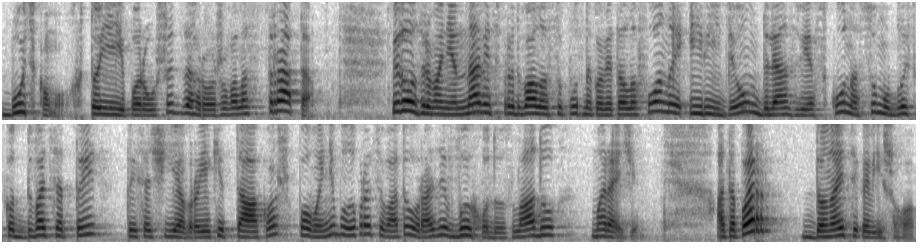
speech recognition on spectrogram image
Будь-кому, хто її порушить, загрожувала страта. Підозрювані навіть придбали супутникові телефони Ірідіум для зв'язку на суму близько 20 тисяч євро, які також повинні були працювати у разі виходу з ладу мережі. А тепер до найцікавішого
